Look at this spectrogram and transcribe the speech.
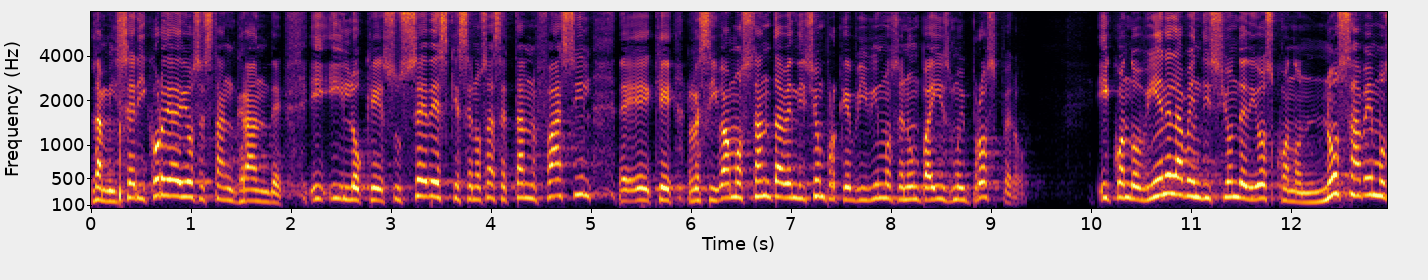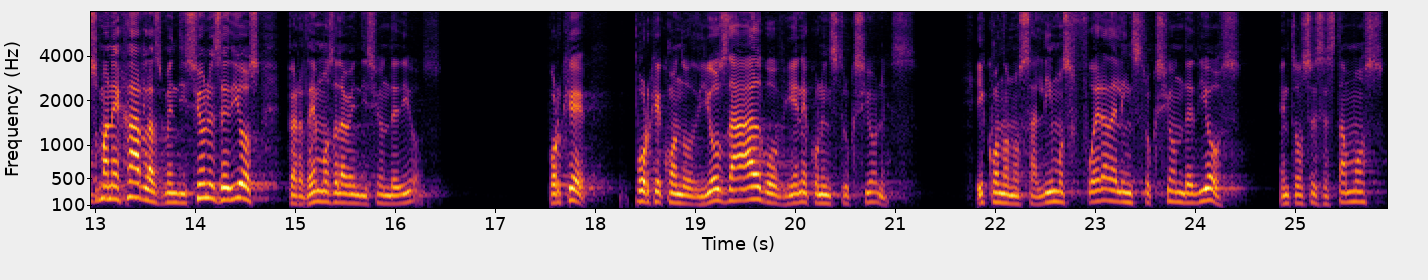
La misericordia de Dios es tan grande. Y, lo que sucede es que se nos hace tan fácil eh, que recibamos tanta bendición porque vivimos en un país muy próspero. Y cuando viene la bendición de Dios, cuando no sabemos manejar las bendiciones de Dios, perdemos la bendición de Dios. ¿Por qué? Porque cuando Dios da algo, viene con instrucciones. Y cuando nos salimos fuera de la instrucción de Dios, entonces estamos,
